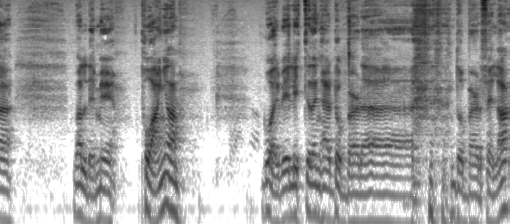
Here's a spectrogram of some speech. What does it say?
eh, veldig mye poeng i dem. Går vi litt i den her dobbel, dobbeltfella,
